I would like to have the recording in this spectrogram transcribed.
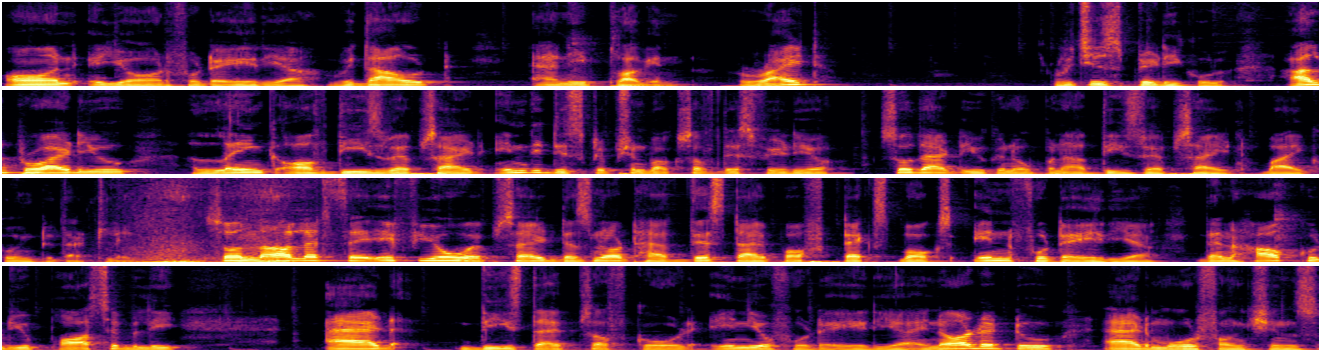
on your footer area without any plugin right? Which is pretty cool. I'll provide you a link of these website in the description box of this video so that you can open up these website by going to that link. So now let's say if your website does not have this type of text box in footer area then how could you possibly add these types of code in your footer area in order to add more functions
